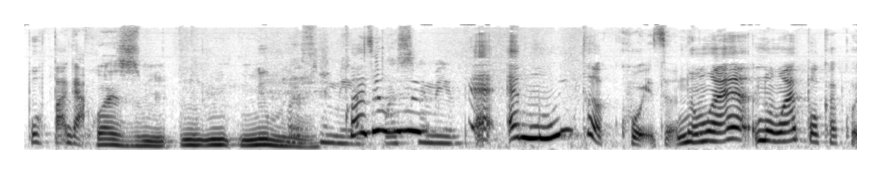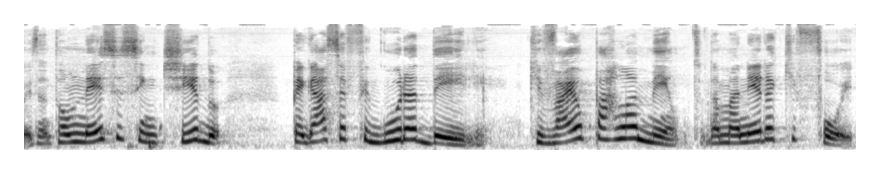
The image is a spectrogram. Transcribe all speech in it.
por pagar. Quase mil, mil milhões. Quase, mil, quase, quase mil. É, é, muita coisa, não é, não é pouca coisa. Então, nesse sentido, pegasse a figura dele, que vai ao parlamento, da maneira que foi,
